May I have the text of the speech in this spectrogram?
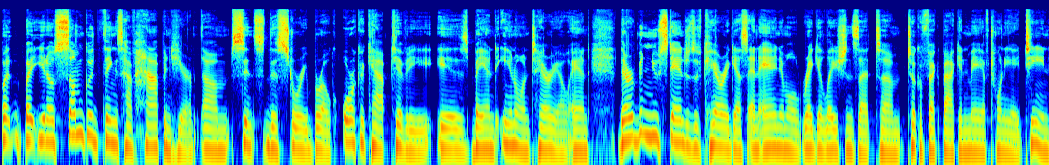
but but you know some good things have happened here um, since this story broke. Orca captivity is banned in Ontario, and there have been new standards of care, I guess, and animal regulations that um, took effect back in May of 2018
